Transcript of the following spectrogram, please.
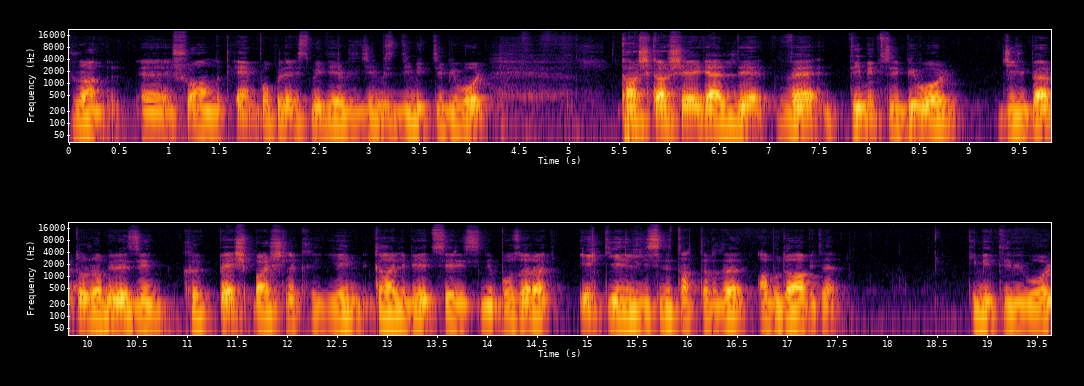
şu an e, şu anlık en popüler ismi diyebileceğimiz Dimitri Bivol karşı karşıya geldi ve Dimitri Bivol Gilberto Ramirez'in 45 başlık yeni galibiyet serisini bozarak ilk yenilgisini tattırdı Abu Dhabi'de. Dimitri Bivol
